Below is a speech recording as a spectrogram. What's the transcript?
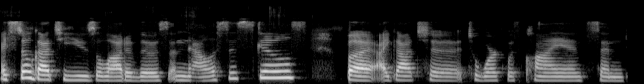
I still got to use a lot of those analysis skills, but I got to to work with clients and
